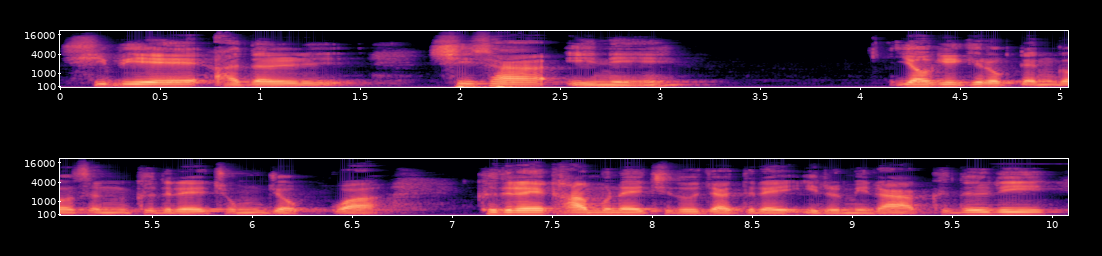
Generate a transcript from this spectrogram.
시비의 아들 시사이니. 여기 기록된 것은 그들의 종족과 그들의 가문의 지도자들의 이름이라 그들이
